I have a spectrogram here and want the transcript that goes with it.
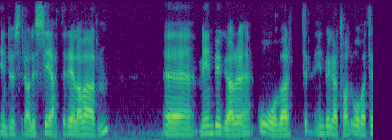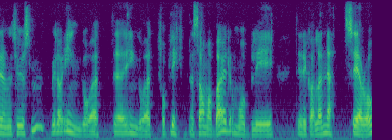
industrialiserte delen av verden med over, innbyggertall over 300 000 vil ha inngå et, inngå et forpliktende samarbeid om å bli det de kaller net zero,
